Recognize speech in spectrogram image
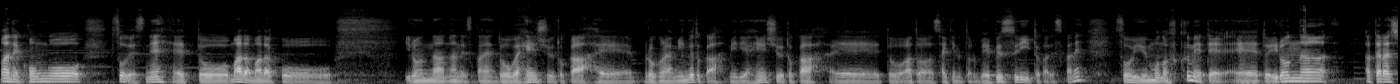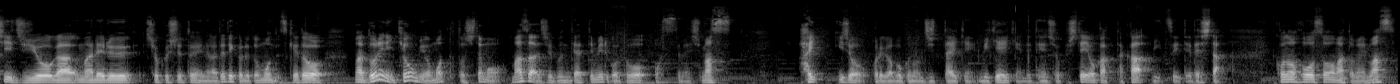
まあね今後そうですねえっとまだまだこういろんな何ですかね動画編集とか、えー、プログラミングとかメディア編集とか、えーと、あとは最近だと Web3 とかですかねそういうもの含めて、えーと、いろんな新しい需要が生まれる職種というのが出てくると思うんですけど、まあ、どれに興味を持ったとしてもまずは自分でやってみることをお勧めします。はい以上これが僕の実体験未経験で転職してよかったかについてでした。この放送をまとめます。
